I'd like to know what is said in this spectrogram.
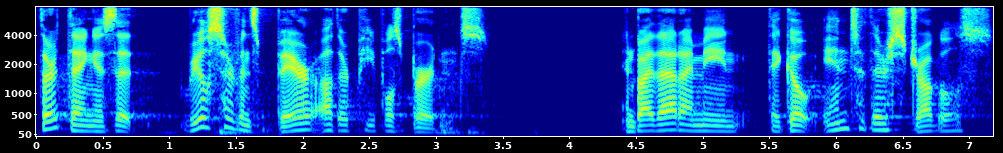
Third thing is that real servants bear other people's burdens. And by that I mean they go into their struggles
